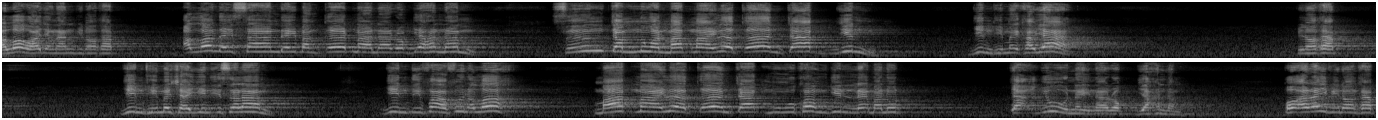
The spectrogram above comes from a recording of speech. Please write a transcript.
อัลลอฮ์ว่าอย่างนั้นพี่น้องครับ อัลลอฮ์ได้สร้างได้บังเกิดมานรกยานัมซึ่งจำนวนมากมายเหลือกเกินจากยิน ยินที่ไม่เข้ายากพี่น้องครับ ยินที่ไม่ใช่ยินอิสลาม ยินที่ฝ่าฝืนอัลลอฮ์มากมายเหลือกเกินจากหมู่ของยินและมนุษย์ จะอยู่ในนรกยานนำเพราะอะไรพี่น้องครับ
